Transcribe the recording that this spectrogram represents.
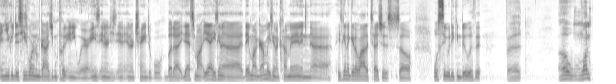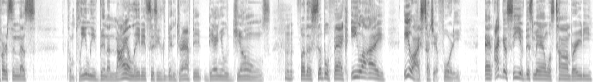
and you could just—he's one of them guys you can put anywhere. And he's, inter- he's in- interchangeable. But uh, that's my yeah. He's gonna uh, Dave Montgomery's gonna come in and uh, he's gonna get a lot of touches. So we'll see what he can do with it. But uh, one person that's completely been annihilated since he's been drafted, Daniel Jones. For the simple fact, Eli, Eli's touching 40. And I could see if this man was Tom Brady.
